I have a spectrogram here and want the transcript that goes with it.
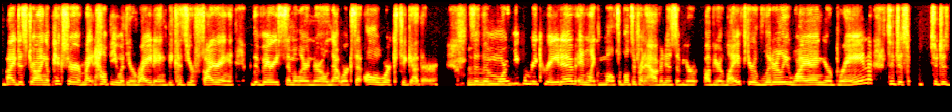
by just drawing a picture might help you with your writing because you're firing the very similar neural networks that all work together. Mm. So the more mm. you can be creative in like multiple different avenues of your of your life, you're literally wiring your brain to just just to just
